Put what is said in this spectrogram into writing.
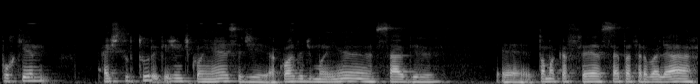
Porque a estrutura que a gente conhece de acorda de manhã, sabe, é, toma café, sai para trabalhar,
